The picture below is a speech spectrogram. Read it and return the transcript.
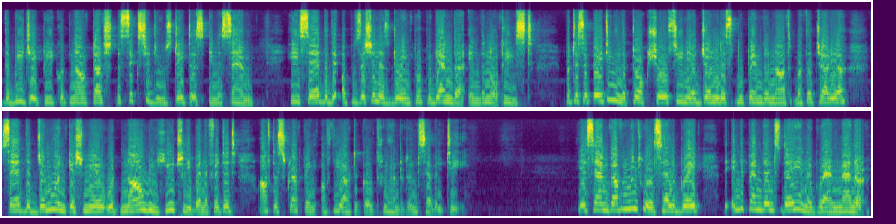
the BJP could now touch the sixth schedule status in Assam. He said that the opposition is doing propaganda in the northeast. Participating in the talk show, senior journalist Bhupendra Nath Bhattacharya said that Jammu and Kashmir would now be hugely benefited after scrapping of the Article 370. The Assam government will celebrate the Independence Day in a grand manner.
